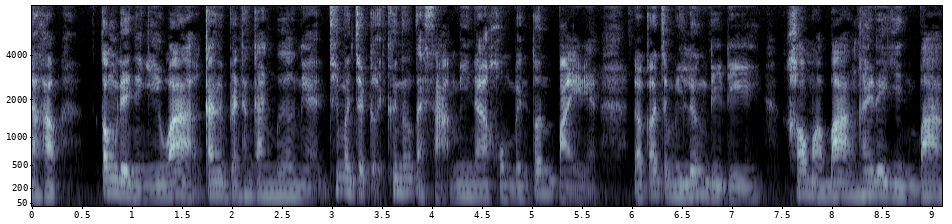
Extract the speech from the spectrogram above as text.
นะครับต้องเรียนอย่างนี้ว่าการเปลี่ยนแปลงทางการเมืองเนี่ยที่มันจะเกิดขึ้นตั้งแต่ 3 มีนาคมเป็นต้นไปเนี่ยแล้วก็จะมีเรื่องดีๆ เข้ามาบ้างให้ได้ยินบ้าง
